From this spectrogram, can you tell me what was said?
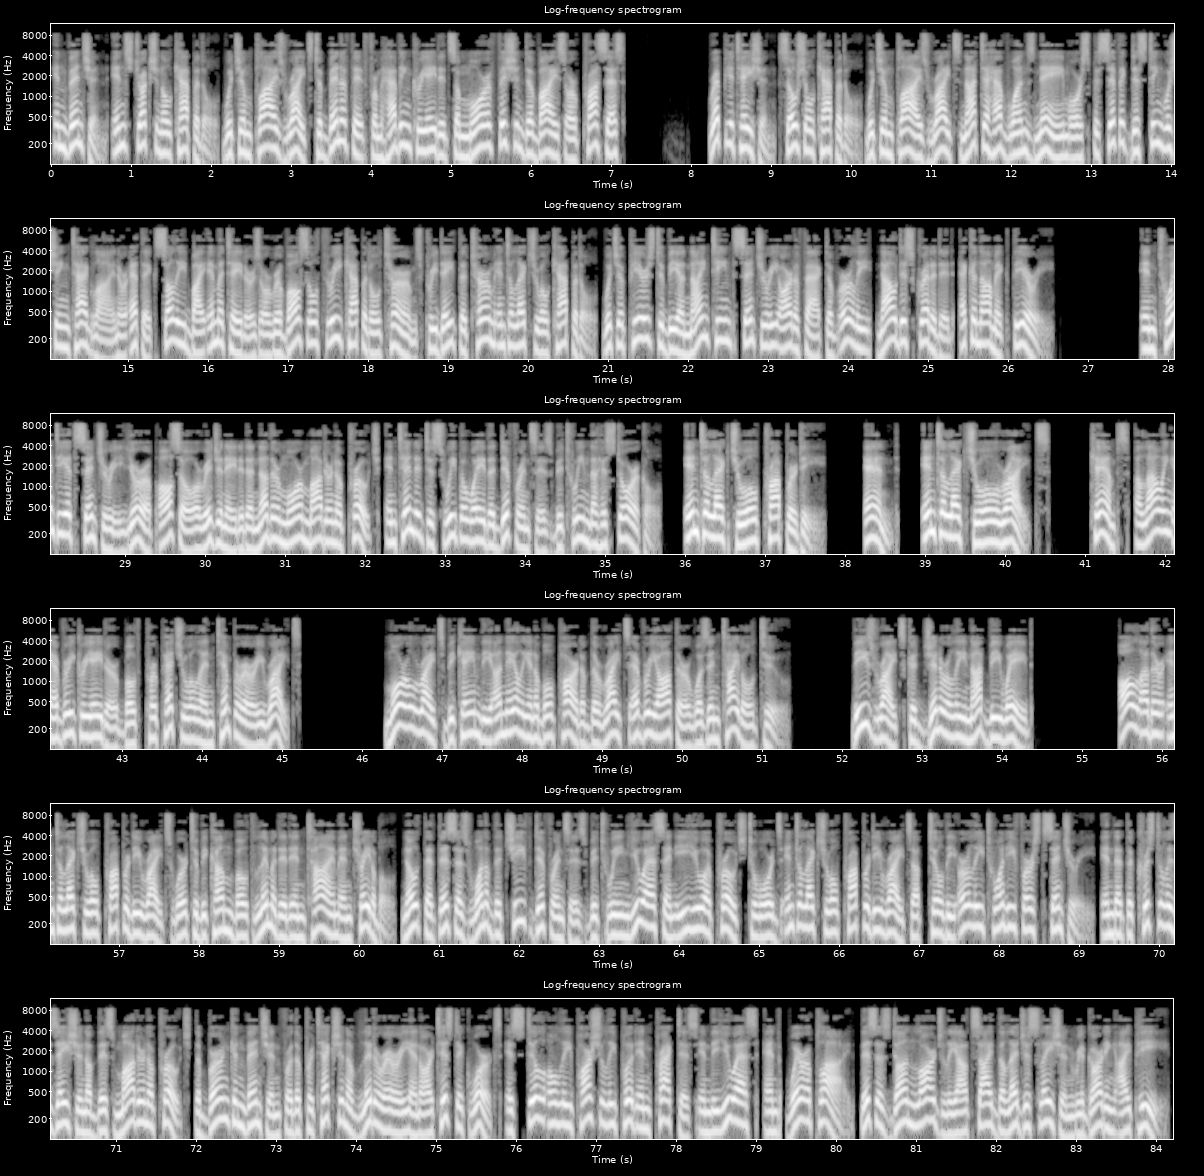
Invention instructional capital which implies rights to benefit from having created some more efficient device or process Reputation social capital which implies rights not to have one's name or specific distinguishing tagline or ethic sullied by imitators or revulsal Three capital terms predate the term intellectual capital, which appears to be a 19th-century artifact of early, now discredited, economic theory. In 20th-century Europe also originated another more modern approach, intended to sweep away the differences between the historical intellectual property and intellectual rights camps, allowing every creator both perpetual and temporary rights. Moral rights became the unalienable part of the rights every author was entitled to. These rights could generally not be waived, all other intellectual property rights were to become both limited in time and tradable. Note that this is one of the chief differences between US and EU approach towards intellectual property rights up till the early 21st century, in that the crystallization of this modern approach, the Berne Convention for the Protection of Literary and Artistic Works, is still only partially put in practice in the US and where applied, this is done largely outside the legislation regarding IP.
